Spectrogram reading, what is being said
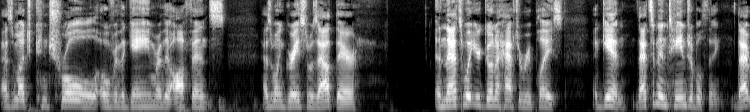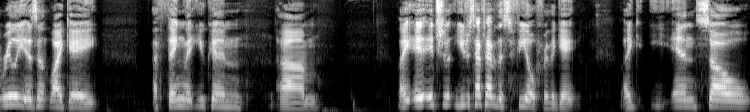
as much control over the game or the offense as when Grace was out there. And that's what you're going to have to replace. Again, that's an intangible thing. That really isn't like a a thing that you can um like it, it's just, you just have to have this feel for the game. Like and so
